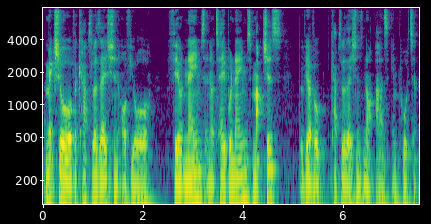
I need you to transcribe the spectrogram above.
And make sure the capitalization of your field names and your table names matches, but the other capitalization is not as important.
